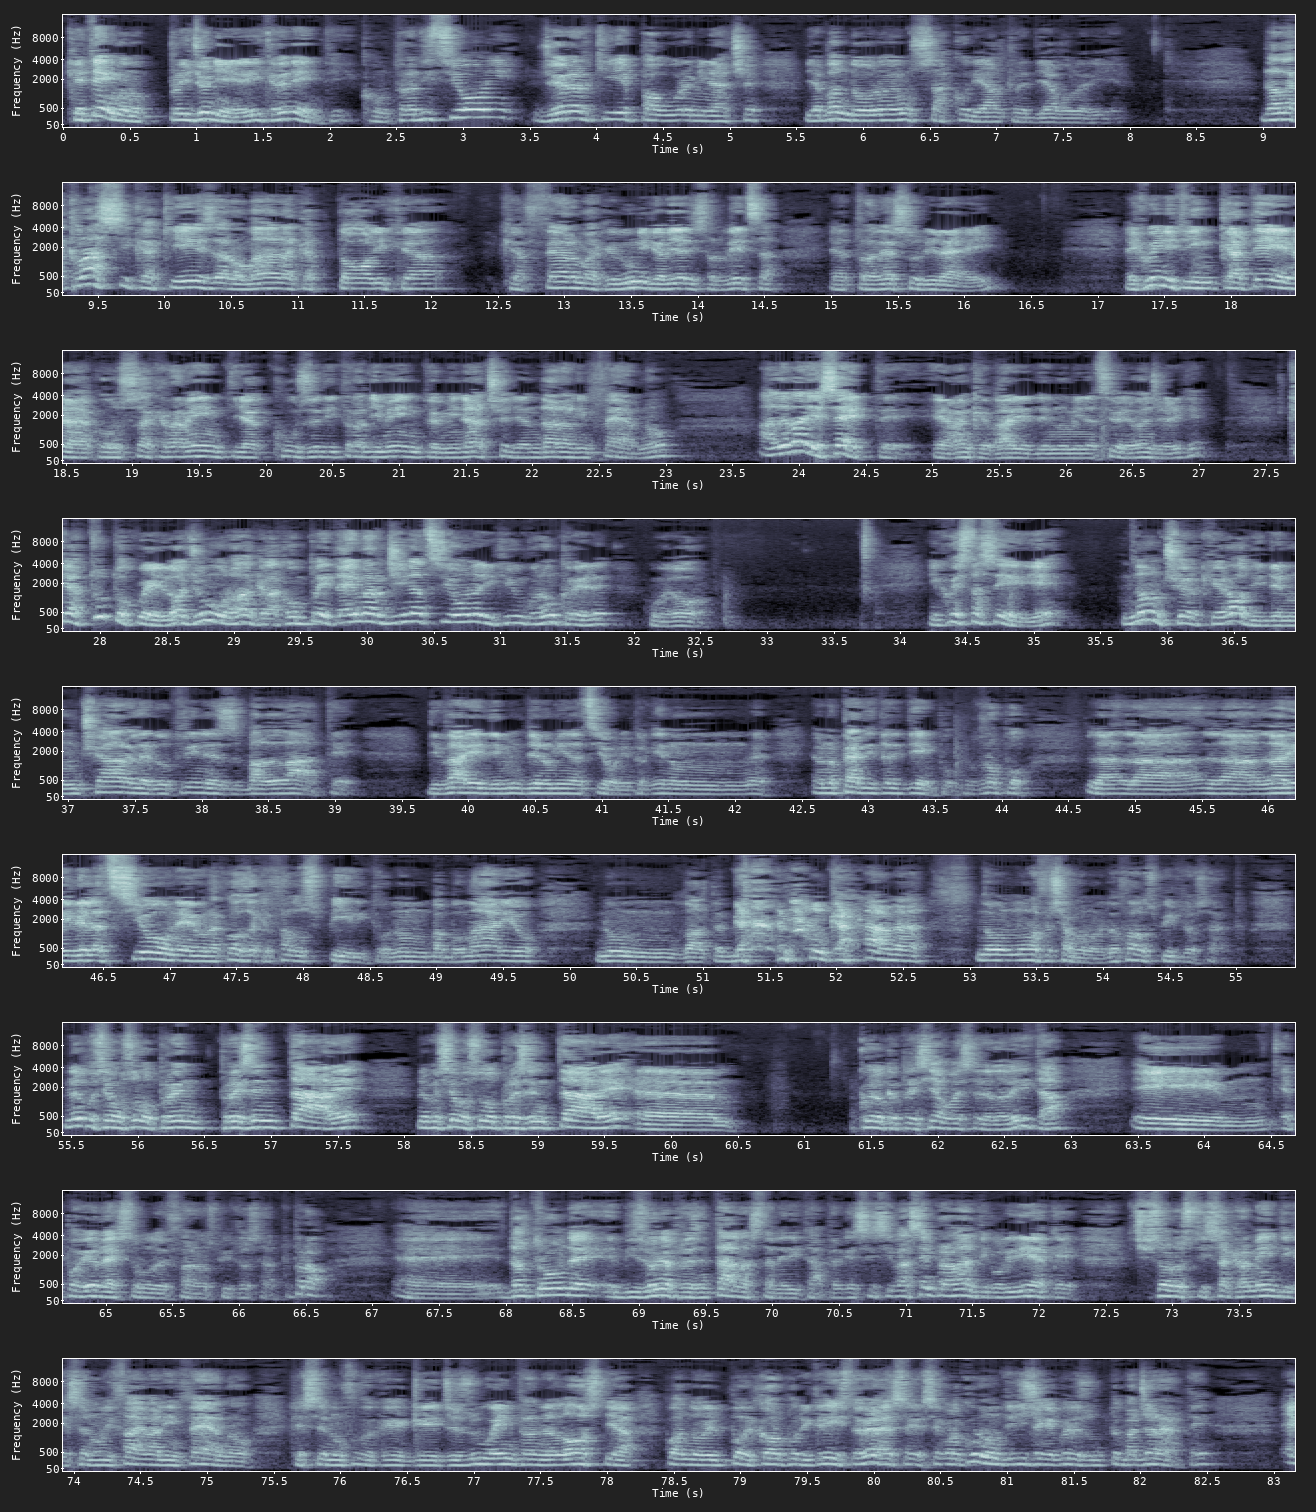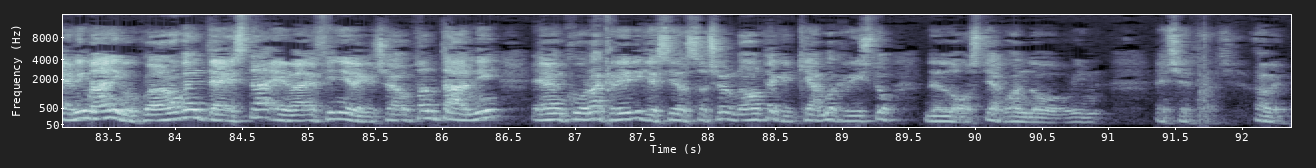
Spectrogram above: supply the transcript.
che tengono prigionieri i credenti con tradizioni, gerarchie, paure, minacce di abbandono e un sacco di altre diavolerie. Dalla classica Chiesa romana cattolica che afferma che l'unica via di salvezza è attraverso di lei, e quindi ti incatena con sacramenti, accuse di tradimento e minacce di andare all'inferno, alle varie sette e anche varie denominazioni evangeliche, che a tutto quello aggiungono anche la completa emarginazione di chiunque non crede come loro. In questa serie non cercherò di denunciare le dottrine sballate di varie denominazioni, perché non, è una perdita di tempo. Purtroppo la, la, la, la, rivelazione è una cosa che fa lo spirito, non Babbo Mario, non Walter Bianca, non, non la facciamo noi, lo fa lo Spirito Santo. Noi possiamo solo pre- presentare, noi possiamo solo presentare eh, quello che pensiamo essere la verità e, e, poi il resto lo deve fare lo Spirito Santo. Però eh, d'altronde bisogna presentarla sta verità, perché se si va sempre avanti con l'idea che ci sono questi sacramenti che se non li fai va all'inferno, che, non, che, che Gesù entra nell'ostia quando il, il corpo di Cristo, eh, se, se, qualcuno non ti dice che quelle sono tutte baggianate, E rimani con quella roba in testa e vai a finire che c'hai 80 anni e ancora credi che sia il sacerdote che chiama Cristo nell'ostia quando... In, eccetera, eccetera. Vabbè.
